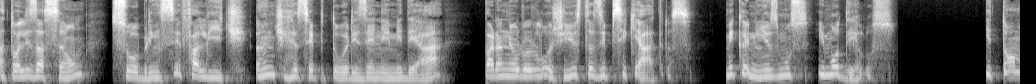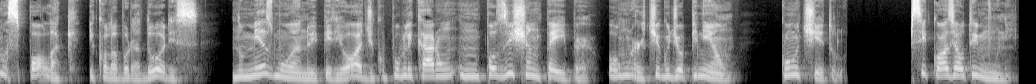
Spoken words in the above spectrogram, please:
Atualização sobre encefalite antireceptores NMDA para neurologistas e psiquiatras, mecanismos e modelos. E Thomas Pollack e colaboradores, no mesmo ano e periódico, publicaram um position paper, ou um artigo de opinião, com o título Psicose autoimune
